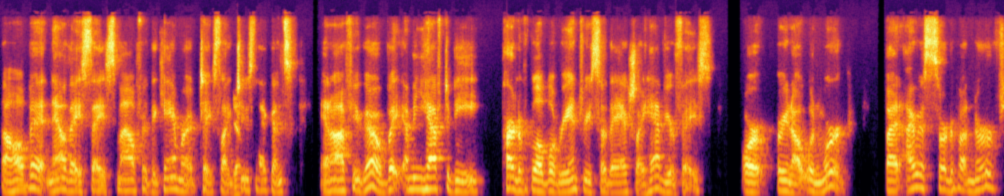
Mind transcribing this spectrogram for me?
the whole bit. Now they say smile for the camera. It takes like yep. two seconds and off you go. But I mean, you have to be part of global reentry so they actually have your face or, or you know, it wouldn't work. But I was sort of unnerved.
